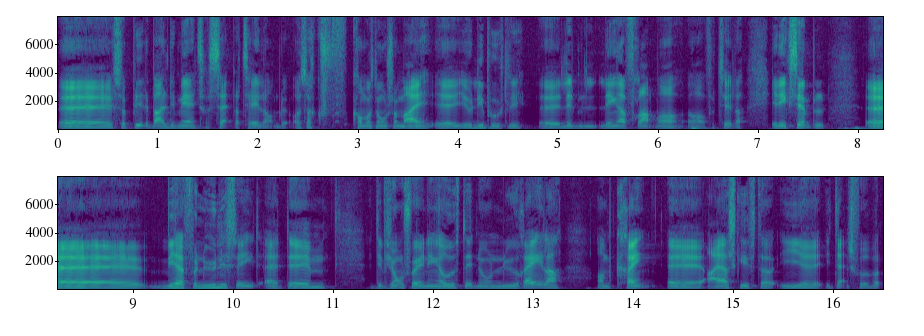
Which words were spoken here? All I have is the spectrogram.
øh, så bliver det bare lidt mere interessant at tale om det. Og så kommer sådan nogen som mig øh, jo lige pludselig øh, lidt længere frem og, og fortæller. Et eksempel. Øh, vi har for nylig set, at øh, Divisionsforeningen har udstedt nogle nye regler omkring øh, ejerskifter i, øh, i dansk fodbold.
